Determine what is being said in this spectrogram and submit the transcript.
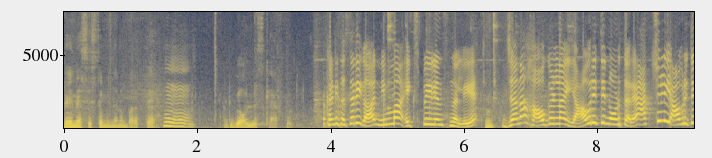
ಡ್ರೈನೇಜ್ ಸಿಸ್ಟಮಿಂದನೂ ಬರುತ್ತೆ. ಟು ಬಿ ಆಲ್ವೇಸ್ ಕೇರ್ಫುಲ್ ಖಂಡಿತ. ಸರ್ ಈಗ ನಿಮ್ಮ ಎಕ್ಸ್ಪೀರಿಯನ್ಸ್ನಲ್ಲಿ ಜನ ಹಾವುಗಳನ್ನ ಯಾವ ರೀತಿ ನೋಡ್ತಾರೆ? ಆಕ್ಚುಲಿ ಯಾವ ರೀತಿ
